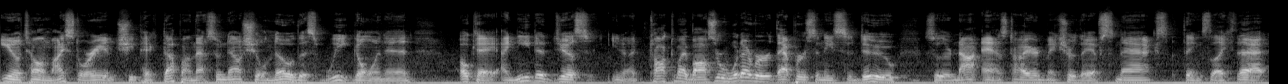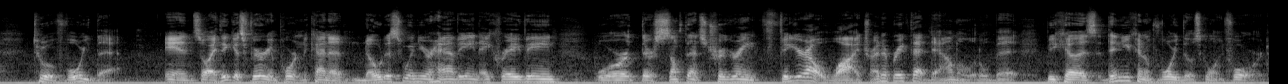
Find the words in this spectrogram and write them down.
you know, telling my story, and she picked up on that, so now she'll know this week going in. Okay, I need to just you know talk to my boss or whatever that person needs to do, so they're not as tired. Make sure they have snacks, things like that, to avoid that. And so I think it's very important to kind of notice when you're having a craving or there's something that's triggering, figure out why. Try to break that down a little bit because then you can avoid those going forward.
